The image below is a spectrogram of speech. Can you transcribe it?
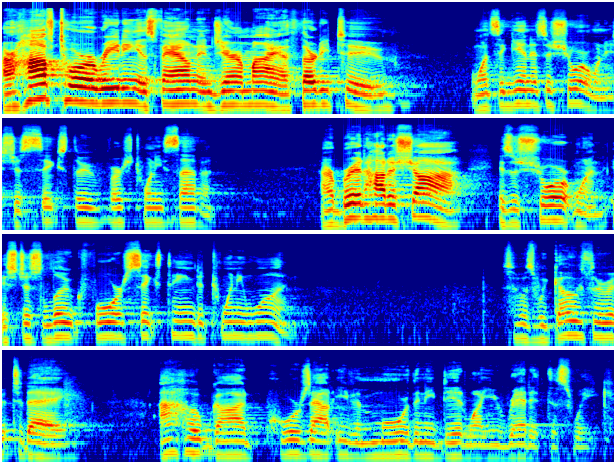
Our Haftorah reading is found in Jeremiah 32. Once again, it's a short one. It's just 6 through verse 27. Our Brit Chadashah is a short one. It's just Luke 4 16 to 21. So as we go through it today, I hope God pours out even more than He did while you read it this week.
